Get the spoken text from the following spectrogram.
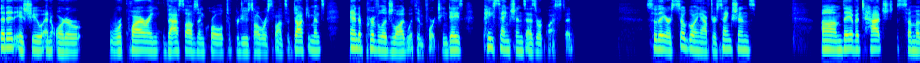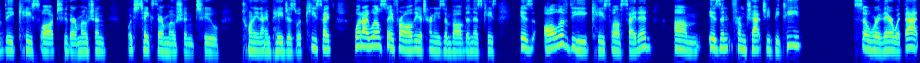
that it issue an order requiring Vasilovs and Kroll to produce all responsive documents and a privilege log within 14 days, pay sanctions as requested. So they are still going after sanctions. Um, they have attached some of the case law to their motion, which takes their motion to 29 pages with key sites. What I will say for all the attorneys involved in this case is all of the case law cited um, isn't from ChatGPT. So we're there with that.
